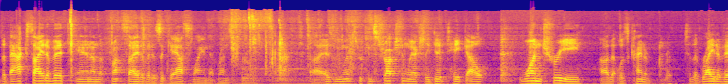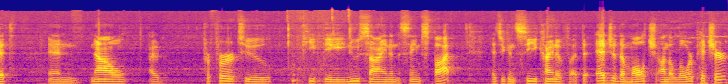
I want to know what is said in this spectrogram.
the back side of it, and on the front side of it is a gas line that runs through. Uh, As we went through construction, we actually did take out one tree uh, that was kind of to the right of it, and now I would prefer to keep the new sign in the same spot. As you can see, kind of at the edge of the mulch on the lower picture,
